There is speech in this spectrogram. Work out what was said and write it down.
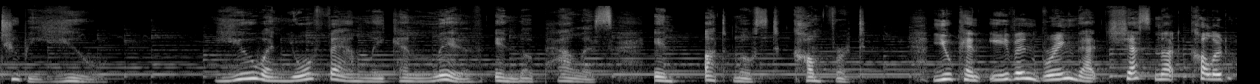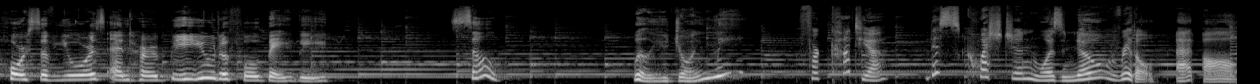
to be you. You and your family can live in the palace in utmost comfort. You can even bring that chestnut colored horse of yours and her beautiful baby. So, will you join me? For Katya, this question was no riddle at all.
